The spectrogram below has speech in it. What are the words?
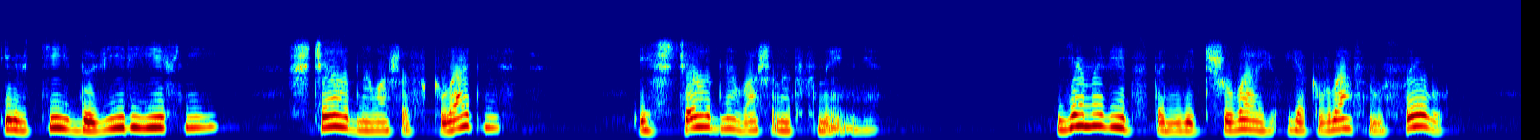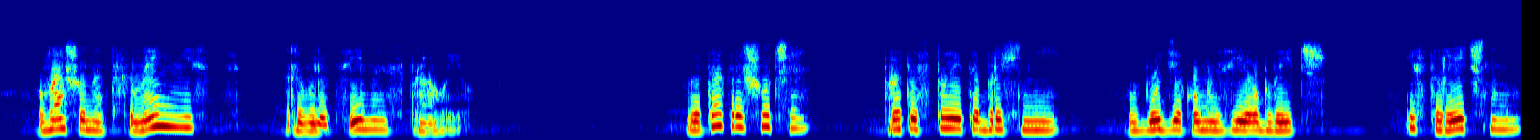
І в тій довірі їхній ще одна ваша складність і ще одне ваше натхнення. Я на відстані відчуваю як власну силу, вашу натхненність революційною справою. Ви так рішуче протистоїте брехні в будь-якому з її облич, історичному,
